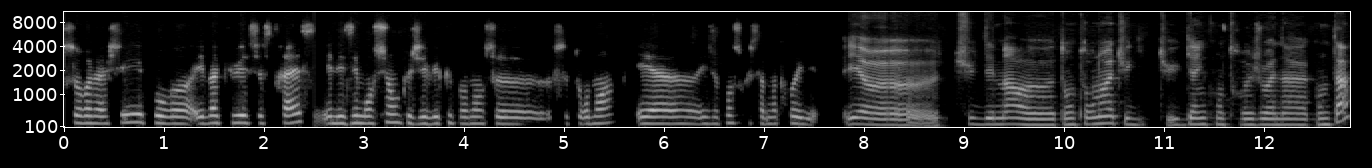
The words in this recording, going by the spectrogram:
se relâcher, pour euh, évacuer ce stress et les émotions que j'ai vécues pendant ce, ce tournoi. Et, euh, et, je pense que ça m'a trop aidé. Et euh, tu démarres ton tournoi, tu, tu, gagnes contre Johanna Conta,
